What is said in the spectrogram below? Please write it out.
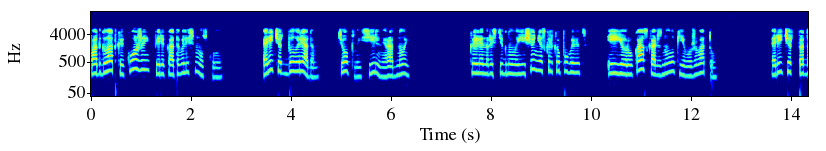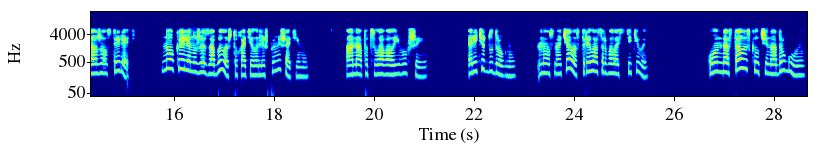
Под гладкой кожей перекатывались мускулы. Ричард был рядом, теплый, сильный, родной. Кэлен расстегнула еще несколько пуговиц, и ее рука скользнула к его животу. Ричард продолжал стрелять, но Кэлен уже забыла, что хотела лишь помешать ему. Она поцеловала его в шею. Ричард вздрогнул, но сначала стрела сорвалась с тетивы. Он достал из колчана другую.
